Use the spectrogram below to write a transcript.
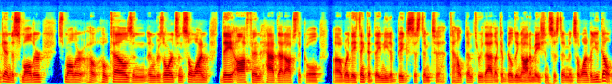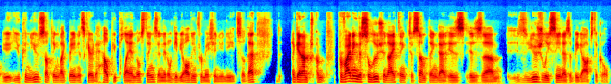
again the smaller smaller ho- hotels and, and resorts and so on they often have that obstacle uh, where they think that they need a big system to to help them through that like a building automation system and so on but you don't. You, you can use something like maintenance care to help you plan those things and it'll give you all the information you need. So that again i'm i'm providing the solution i think to something that is is um, is usually seen as a big obstacle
